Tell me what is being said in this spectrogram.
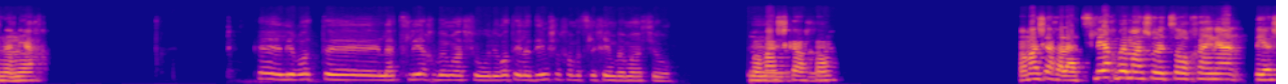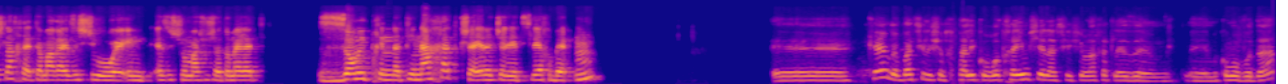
נניח. כן, לראות, אה, להצליח במשהו, לראות את הילדים שלך מצליחים במשהו. ממש אה, ככה. ממש ככה, להצליח במשהו לצורך העניין, ויש לך, תמרה, איזשהו, אה, איזשהו משהו שאת אומרת, זו מבחינתי נחת, כשהילד שלי הצליח ב... אה, כן, הבת שלי שלחה לי קורות חיים שלה שהיא שולחת לאיזה אה, מקום עבודה.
